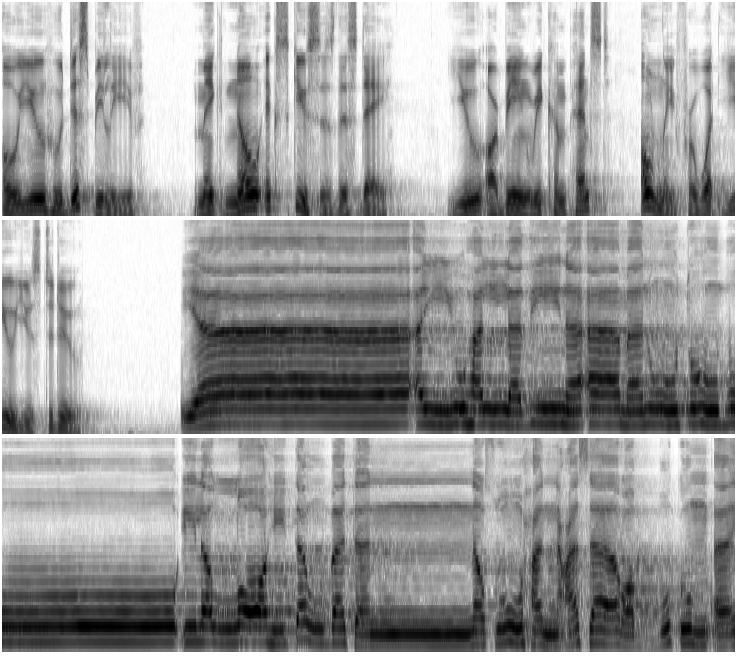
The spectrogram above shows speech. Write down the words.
O you who disbelieve, make no excuses this day. You are being recompensed only for what you used to do. يا أيها الذين آمنوا توبوا إلى الله توبة نصوحا عسى ربكم أن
